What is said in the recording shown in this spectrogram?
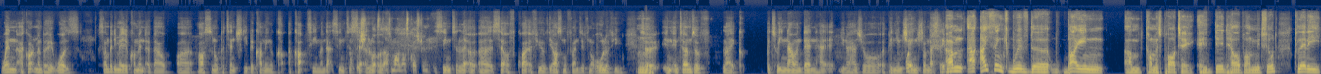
when I can't remember who it was, somebody made a comment about uh, Arsenal potentially becoming a, cu- a cup team, and that seemed to I set a lot of That's my last question. it seemed to let uh, set off quite a few of the Arsenal fans, if not all of you. Mm. So, in, in terms of like between now and then, ha, you know, has your opinion changed on that statement? Um, I, I think with the buying um Thomas Partey, it did help our midfield. Clearly,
